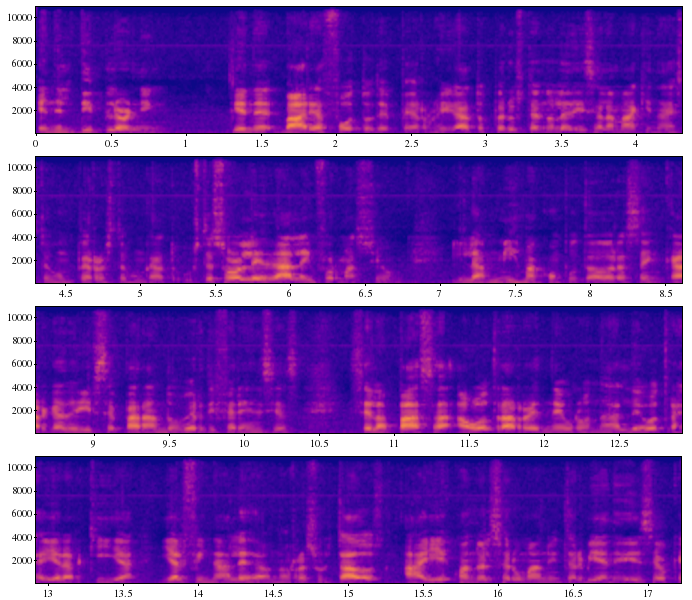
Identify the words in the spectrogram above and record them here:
en el deep learning tiene varias fotos de perros y gatos, pero usted no le dice a la máquina, esto es un perro, esto es un gato. Usted solo le da la información y la misma computadora se encarga de ir separando, ver diferencias, se la pasa a otra red neuronal de otra jerarquía y al final le da unos resultados. Ahí es cuando el ser humano interviene y dice, ok,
